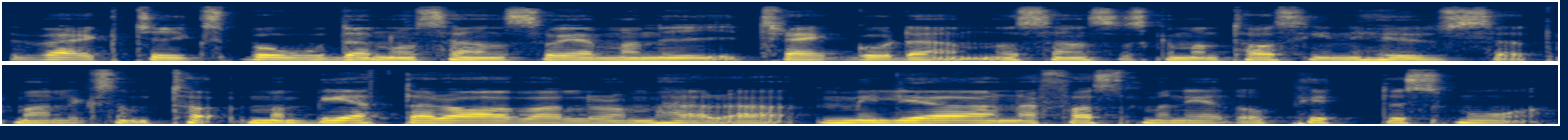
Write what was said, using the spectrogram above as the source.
verktygsboden och sen så är man i trädgården och sen så ska man ta sig in i huset. Man, liksom ta, man betar av alla de här miljöerna fast man är då pyttesmå.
